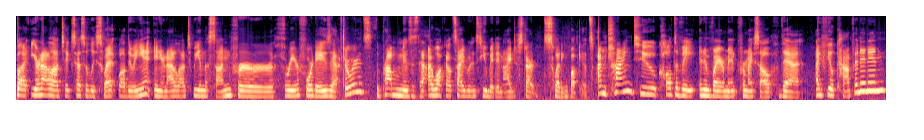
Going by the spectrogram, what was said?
But you're not allowed to excessively sweat while doing it, and you're not allowed to be in the sun for three or four days afterwards. The problem is, is that I walk outside when it's humid and I just start sweating buckets. I'm trying to cultivate an environment for myself that I feel confident in.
